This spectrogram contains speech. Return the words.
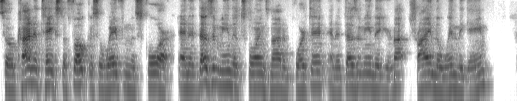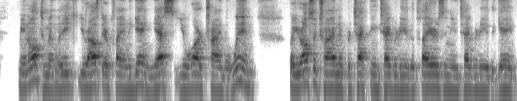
so it kind of takes the focus away from the score. And it doesn't mean that scoring is not important. And it doesn't mean that you're not trying to win the game. I mean, ultimately, you're out there playing the game. Yes, you are trying to win, but you're also trying to protect the integrity of the players and the integrity of the game.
